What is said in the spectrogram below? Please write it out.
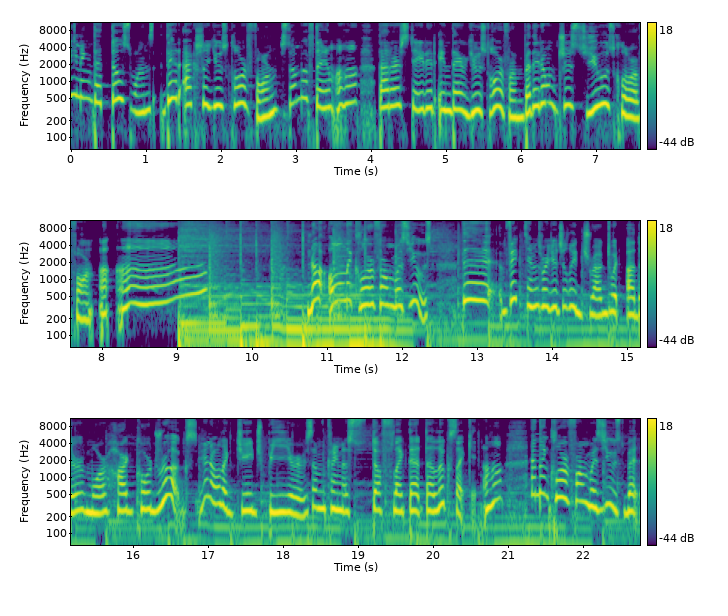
meaning that those ones did actually use chloroform. Some of them, uh-huh, that are stated in there use chloroform, but they don't just use chloroform. Uh-uh. Not only chloroform was used. The victims were usually drugged with other more hardcore drugs, you know, like GHB or some kind of stuff like that that looks like it. Uh huh. And then chloroform was used, but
